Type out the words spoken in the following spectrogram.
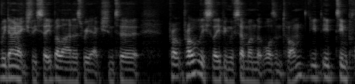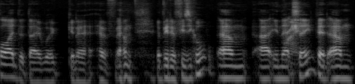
we don't actually see B'Elanna's reaction to pro- probably sleeping with someone that wasn't tom it, it's implied that they were gonna have um, a bit of physical um, uh, in that Right. scene but um,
